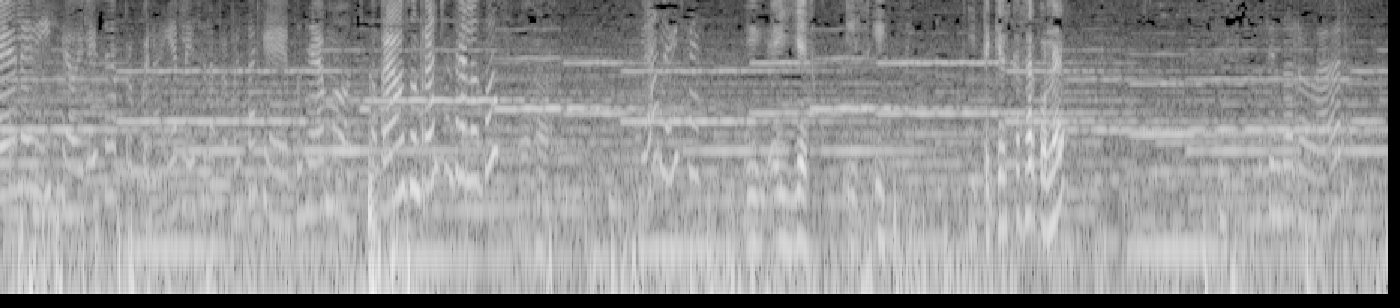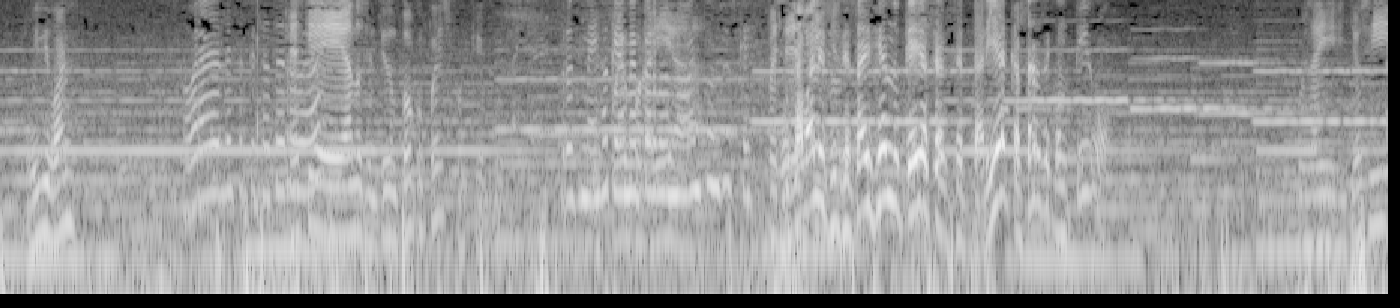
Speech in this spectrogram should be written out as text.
ya le dije, hoy le hice la propuesta, bueno, ayer le hice la propuesta que pusiéramos, compráramos un rancho entre los dos. Ajá. Ya le dije. Y, y, es- y- y- y te quieres casar con él? Se está haciendo rogar. Uy, Iván. Ahora él es el que se hace rogar. Es que ando sentido un poco, pues, porque pues, Pero si me dijo que ya fue me perdonó, a- entonces ¿qué? pues, o sea, vale, si te está diciendo que ella se aceptaría casarse contigo. Pues ahí, yo sí,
